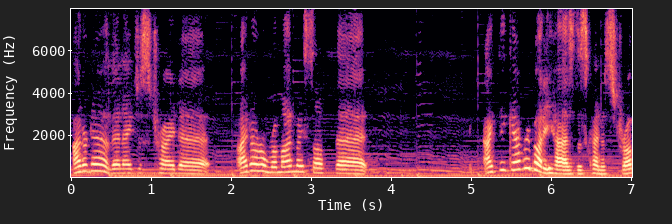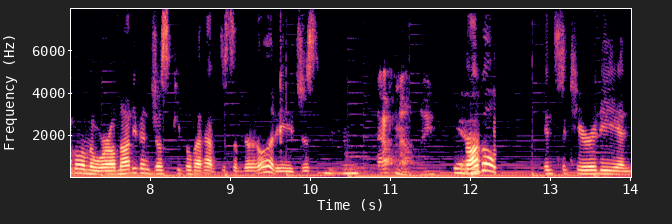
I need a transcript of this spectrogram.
I don't know then I just try to I don't know remind myself that I think everybody has this kind of struggle in the world, not even just people that have disabilities, just Definitely. struggle, insecurity, and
